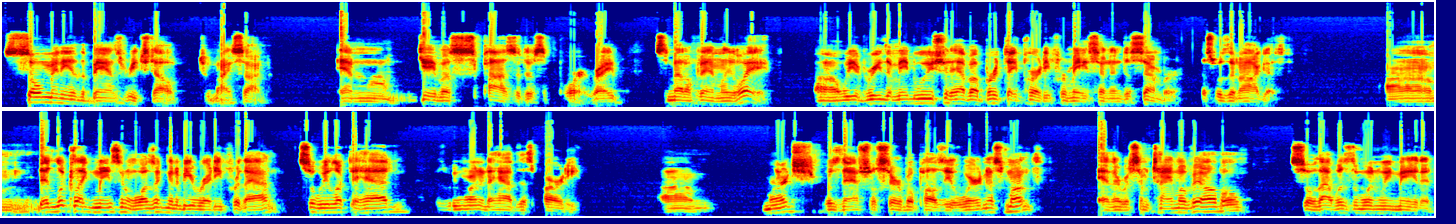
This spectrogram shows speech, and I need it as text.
so many of the bands reached out to my son and gave us positive support, right? It's the Metal Family Way. Uh, we agreed that maybe we should have a birthday party for Mason in December. This was in August. Um, it looked like Mason wasn't going to be ready for that, so we looked ahead because we wanted to have this party. Um, March was National Cerebral Palsy Awareness Month, and there was some time available, so that was the one we made it.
